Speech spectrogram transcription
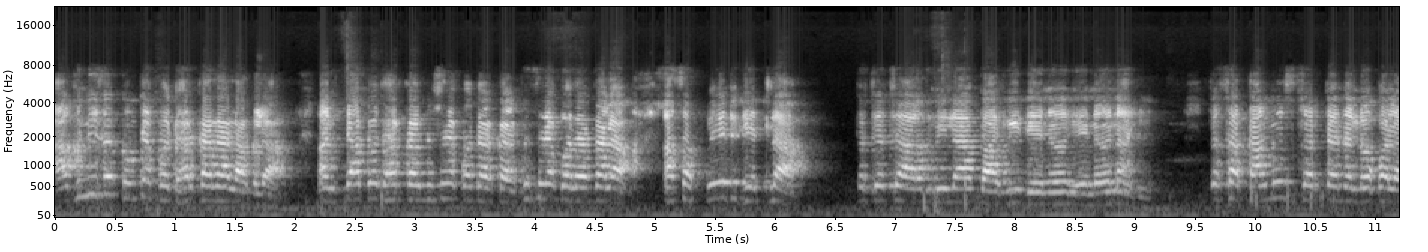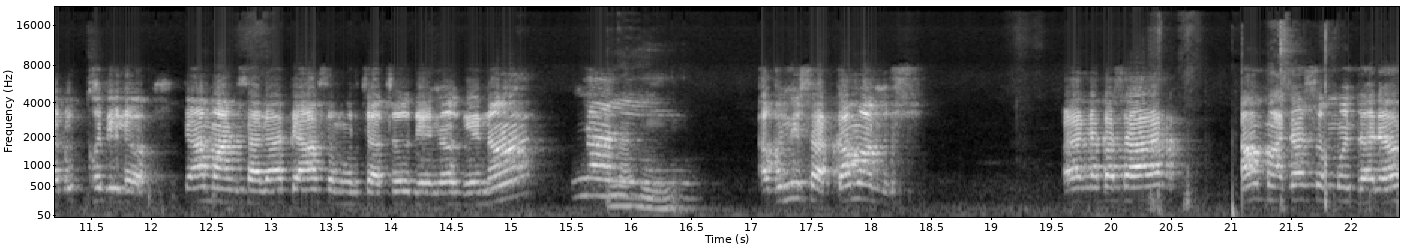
अग्नी जर कोणत्या पदार्थाला लागला? आणि त्या पदार्थाला दुसऱ्या पदार्थाला दुसऱ्या पदार्थाला असा पेट घेतला तर त्याच्या अग्नीला काही देणं घेणं नाही. तसा तामस करताना लोकाला दुःख दिलं त्या माणसाला त्या समोरच्याचं देणं घेणं नाही. अग्नीसारखा माणूस. कळाला का सार हा माझा संबंध झाल्यावर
